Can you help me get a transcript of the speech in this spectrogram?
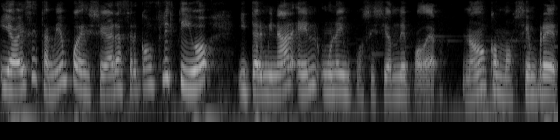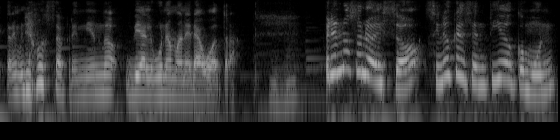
y a veces también puede llegar a ser conflictivo y terminar en una imposición de poder, ¿no? Como siempre terminamos aprendiendo de alguna manera u otra. Pero no solo eso, sino que el sentido común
